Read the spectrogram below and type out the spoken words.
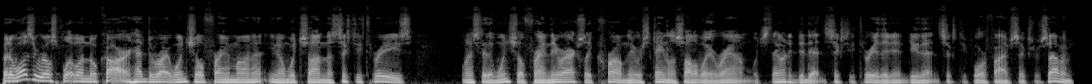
But it was a real split window car. It had the right windshield frame on it, you know, which on the 63s, when I say the windshield frame, they were actually chrome. They were stainless all the way around, which they only did that in 63. They didn't do that in 64, 5, 6, or 7.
